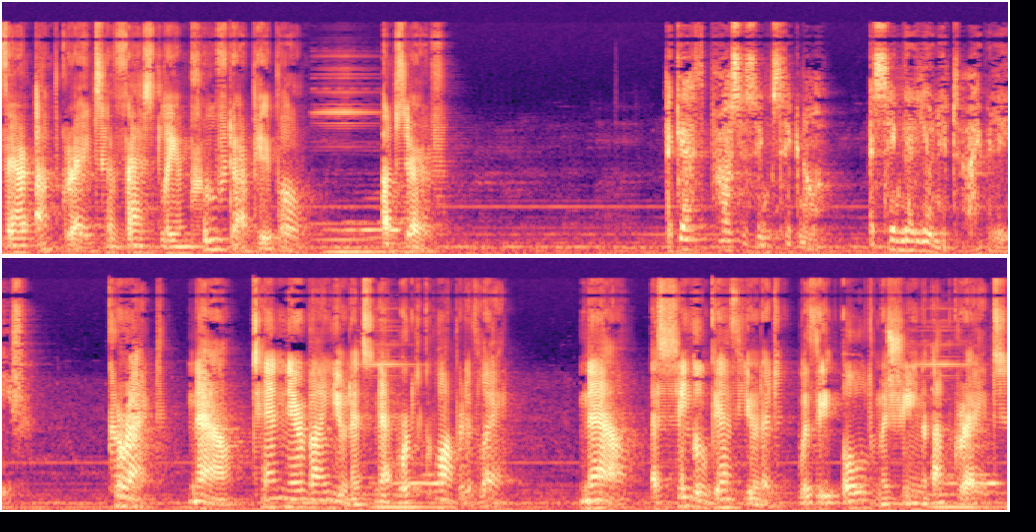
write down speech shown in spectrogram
their upgrades have vastly improved our people. Observe. A Geth processing signal. A single unit, I believe. Correct. Now, 10 nearby units networked cooperatively. Now, a single Geth unit with the old machine upgrades.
